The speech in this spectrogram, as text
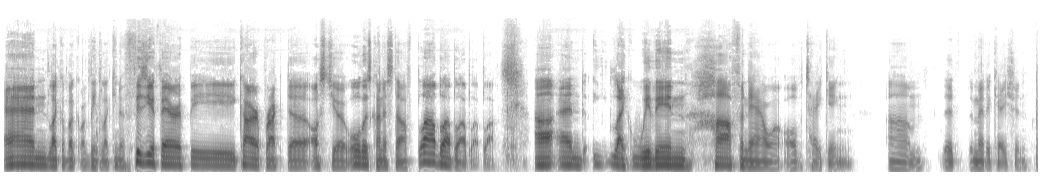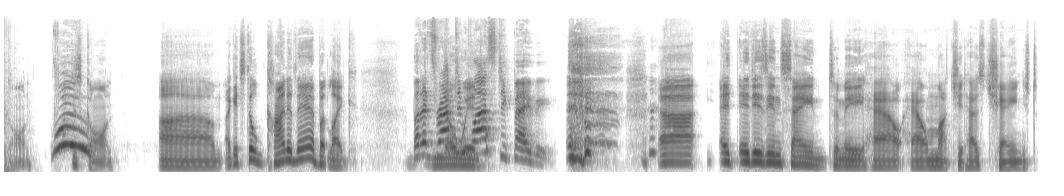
And like I've, I've been to like you know physiotherapy, chiropractor, osteo, all this kind of stuff. Blah blah blah blah blah. Uh, and like within half an hour of taking um, the the medication, gone, just gone. Um, like it's still kind of there, but like But it's wrapped in plastic, baby. uh, it it is insane to me how how much it has changed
